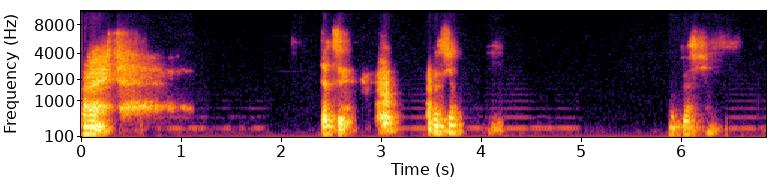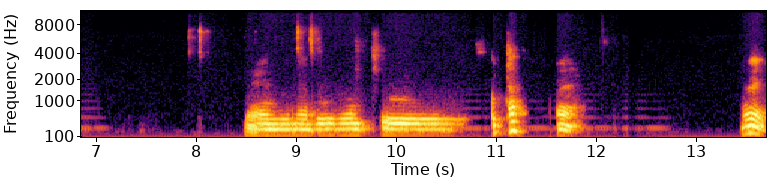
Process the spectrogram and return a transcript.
All right. That's it. Question? Question? And we move on to Gupta. Right. Right.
